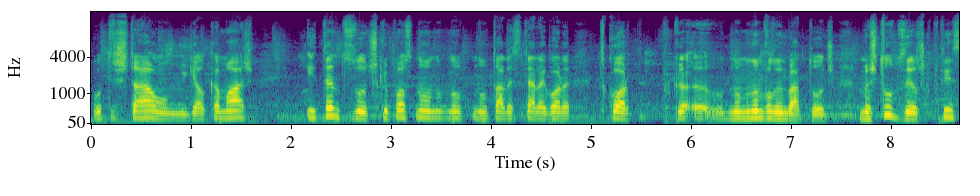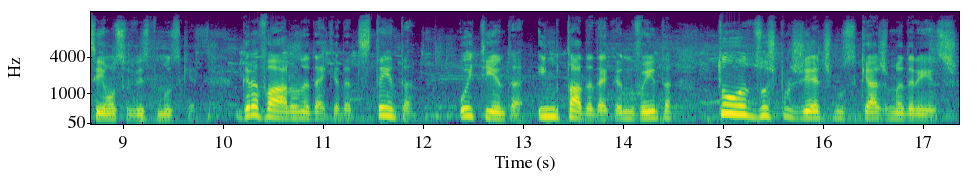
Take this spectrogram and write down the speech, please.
o Tristão, o Miguel Camacho e tantos outros que eu posso não, não, não estar a citar agora de corpo, porque uh, não, não me vou lembrar de todos, mas todos eles que pertenciam ao serviço de música gravaram na década de 70, 80 e metade da década de 90 todos os projetos musicais madeirenses,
